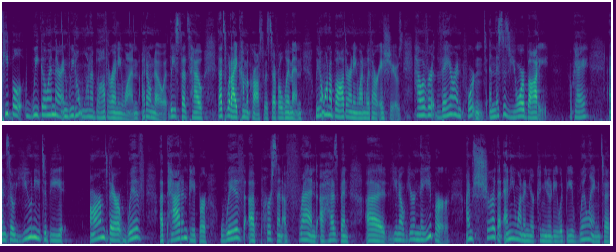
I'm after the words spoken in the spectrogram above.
people we go in there and we don't want to bother anyone. I don't know. At least that's how that's what I come across with several women. We don't want to bother anyone with our issues. However, they are important, and this is your body, okay? And so you need to be armed there with a pad and paper, with a person, a friend, a husband, uh, you know, your neighbor. I'm sure that anyone in your community would be willing to.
